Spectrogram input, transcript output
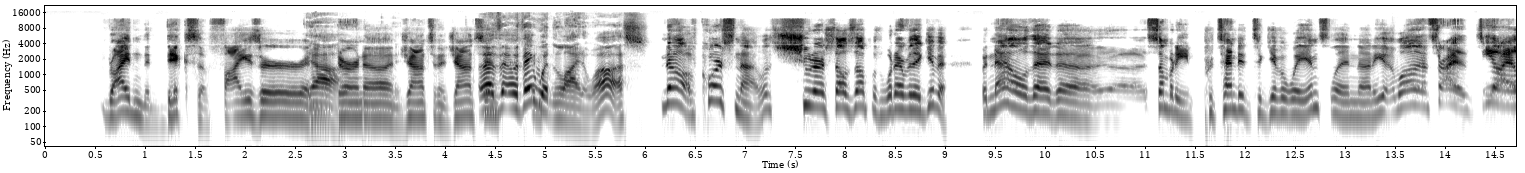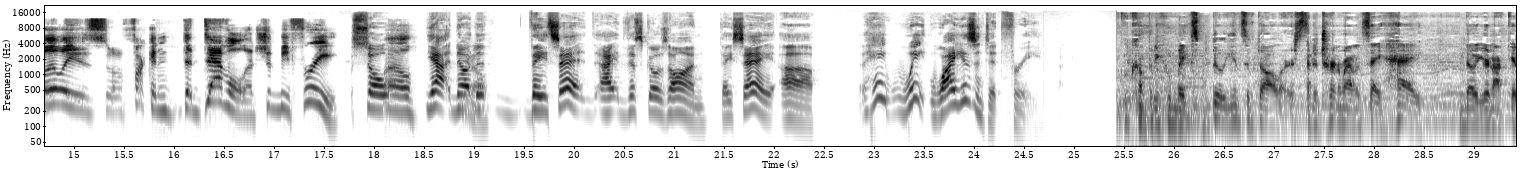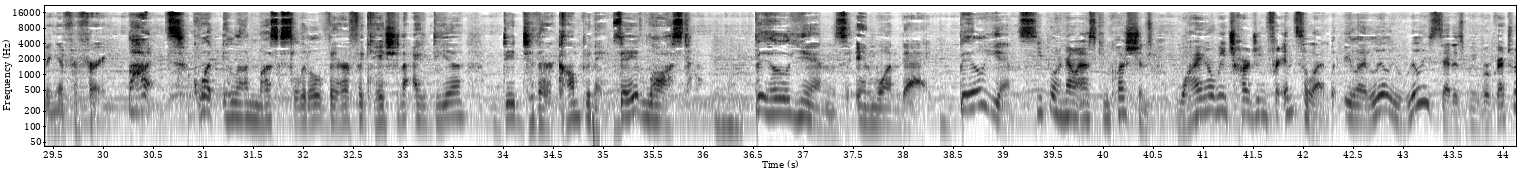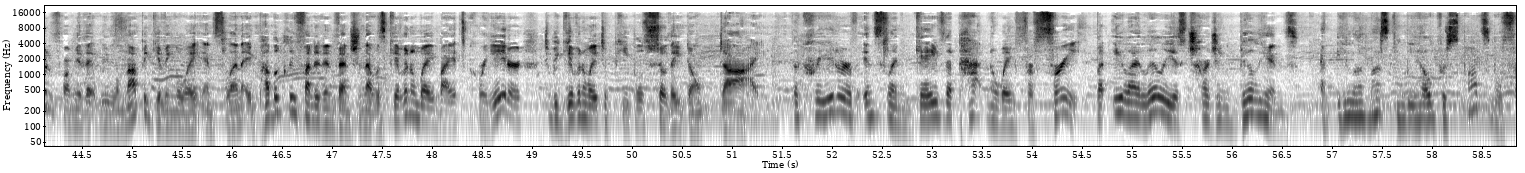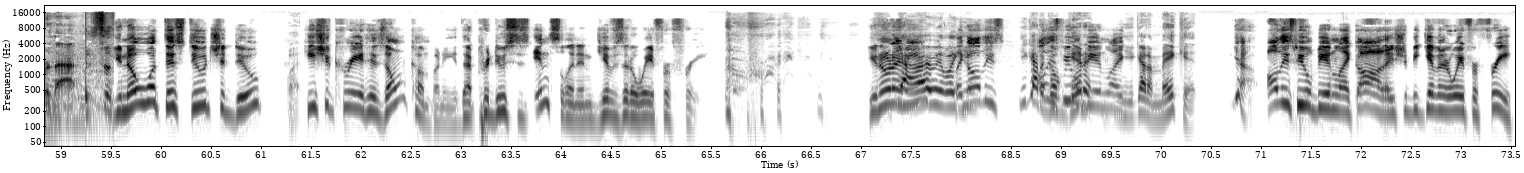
riding the dicks of pfizer and Yeah. moderna and johnson and johnson Uh, they, they wouldn't lie to us. no of course not let's shoot ourselves up with whatever they give it but now that uh, uh, somebody pretended to give away insulin uh, well that's right it's eli lilly's fucking the devil it should be free So well yeah, no, you know. th- they said I, this goes on. They say, uh, hey, wait, why isn't it free? A company who makes billions of dollars had to turn around and say, hey, no, you're not getting it for free. But what Elon Musk's little verification idea did to their company, they lost billions in one day. Billions. People are now asking questions. Why are we charging for insulin? What Eli Lilly really said is we regret to inform you that we will not be giving away insulin, a publicly funded invention that was given away by its creator to be given away to people so they don't die. The creator of insulin gave the patent away for free, but Eli Lilly is charging billions, and Elon Musk can be held responsible for that. You know what this dude should do? What? He should create his own company that produces insulin and gives it away for free. You know what Yeah, I mean? I mean, like, you- all these, You got to all go these people get it. being like, you got to make it. yeah, all these people being like, oh, they should be giving it away for free.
